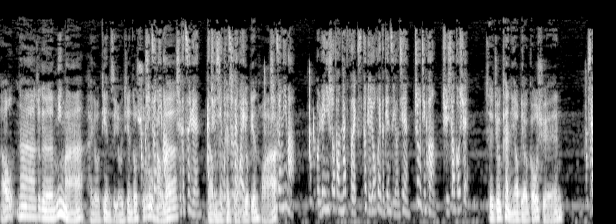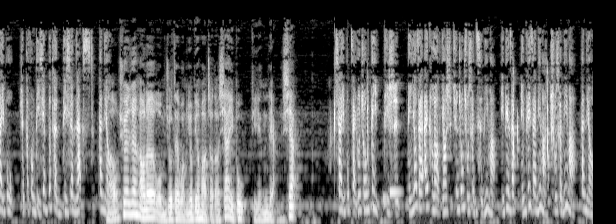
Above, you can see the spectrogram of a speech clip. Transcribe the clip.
好，那这个密码还有电子邮件都输入好了，十个字元，安全那我们性开始往右。边新，增密码，我愿意收到 Netflix 特别优惠的电子邮件，注记框取消勾选。这就看你要不要勾选。下一步，Check phone 底线 button 底线 next 按钮。好，确认好了，我们就再往右边滑，找到下一步，点两下。下一步载入中 B 提示，您要在 iCloud 钥匙圈中储存此密码，以便在您可以在密码储存密码按钮。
